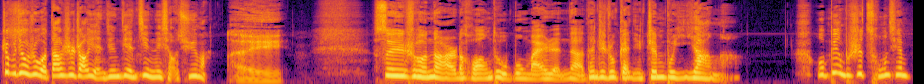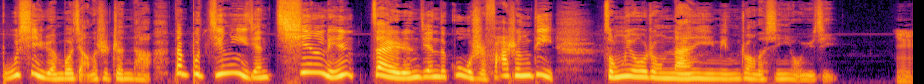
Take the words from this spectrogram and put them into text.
这不就是我当时找眼镜店进那小区吗？哎，虽说哪儿的黄土不埋人呐，但这种感觉真不一样啊！我并不是从前不信袁博讲的是真的，但不经意间亲临在人间的故事发生地，总有种难以名状的心有余悸。嗯，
